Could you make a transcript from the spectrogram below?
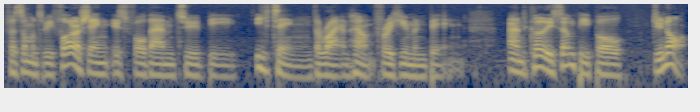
for someone to be flourishing is for them to be eating the right amount for a human being. And clearly, some people do not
